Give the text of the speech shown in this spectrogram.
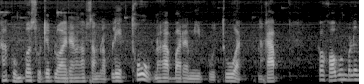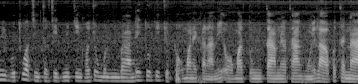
ครับผมก็สุดเรียบร้อยแล้วนะครับสำหรับเลขทูบนะครับ บารมีปู่ทวดนะครับ ก็ขอบุญบารมีปู่ทวดสิ่งศักดิ์สิทธิ์มีจริงขอจงบุญบารมีเลขทูบที่จุดออกมาในขณะนี้ออกมาตรงตามแนวทางหวยลาวพัฒนา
